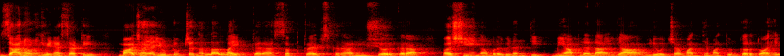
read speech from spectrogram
जाणून घेण्यासाठी माझ्या या यूट्यूब चॅनलला लाईक करा सबस्क्राईब्स करा आणि शेअर करा अशी नम्र विनंती मी आपल्याला या व्हिडिओच्या माध्यमातून करतो आहे.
